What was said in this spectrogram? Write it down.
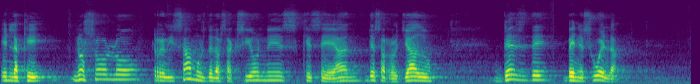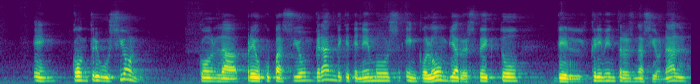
en la que no solo revisamos de las acciones que se han desarrollado desde Venezuela en contribución con la preocupación grande que tenemos en Colombia respecto del crimen transnacional,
